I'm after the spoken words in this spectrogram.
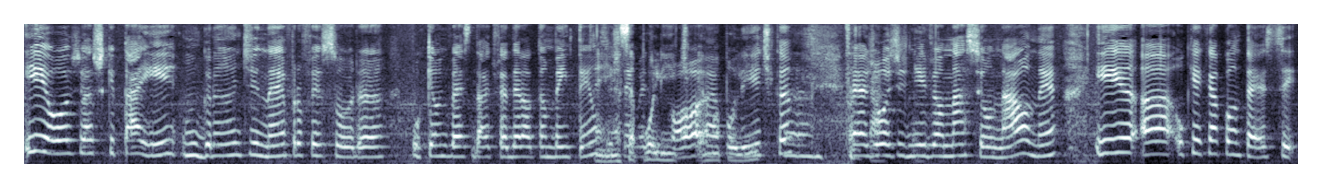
E hoje acho que está aí um grande, né, professora, porque a Universidade Federal também tem um tem sistema essa política, de cotas, é uma política, política é, hoje nível nacional né? E uh, o que que acontece?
